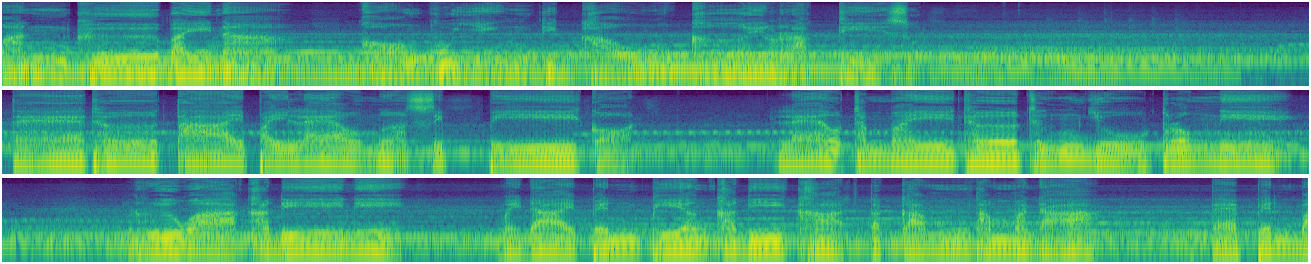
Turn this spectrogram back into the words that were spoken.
มันคือใบหน้าของผู้หญิงที่เขาเคยรักที่สุด แต่เธอายไปแล้วเมื่อสิบปีก่อน แล้วทำไมเธอถึงอยู่ตรงนี้ หรือว่าคดีนี้ไม่ได้เป็นเพียงคดีฆาตกรรมธรรมดา แต่เป็นบ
